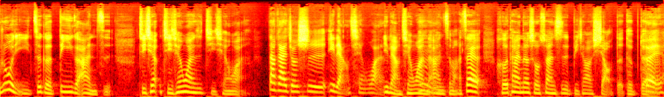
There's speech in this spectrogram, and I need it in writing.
如果以这个第一个案子几千几千万是几千万？大概就是一两千万，一两千万的案子嘛，在和泰那时候算是比较小的，对不对？对，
